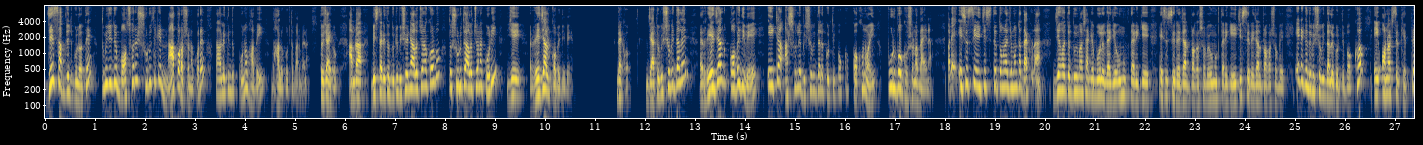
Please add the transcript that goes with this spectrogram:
যে সাবজেক্টগুলোতে তুমি যদি বছরের শুরু থেকে না পড়াশোনা করে, তাহলে কিন্তু কোনোভাবেই ভালো করতে পারবে না। তো যাই হোক, আমরা বিস্তারিত দুটি বিষয় নিয়ে আলোচনা করব। তো শুরুতে আলোচনা করি যে রেজাল্ট কবে দিবে। দেখো, জাতীয় বিশ্ববিদ্যালয়ের রেজাল্ট কবে দিবে এইটা আসলে বিশ্ববিদ্যালয় কর্তৃপক্ষ কখনোই পূর্ব ঘোষণা দেয় না। মানে এসএসসি এইচএসসিতে তোমরা যেমনটা দেখো না, যে হয়তো দুই মাস আগে বলে দেয় যে অমুক তারিখে এসএসসি রেজাল্ট প্রকাশ হবে, অমুক তারিখে এইচএসসি রেজাল্ট প্রকাশ হবে, এটা কিন্তু বিশ্ববিদ্যালয় কর্তৃপক্ষ এই অনার্সের ক্ষেত্রে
